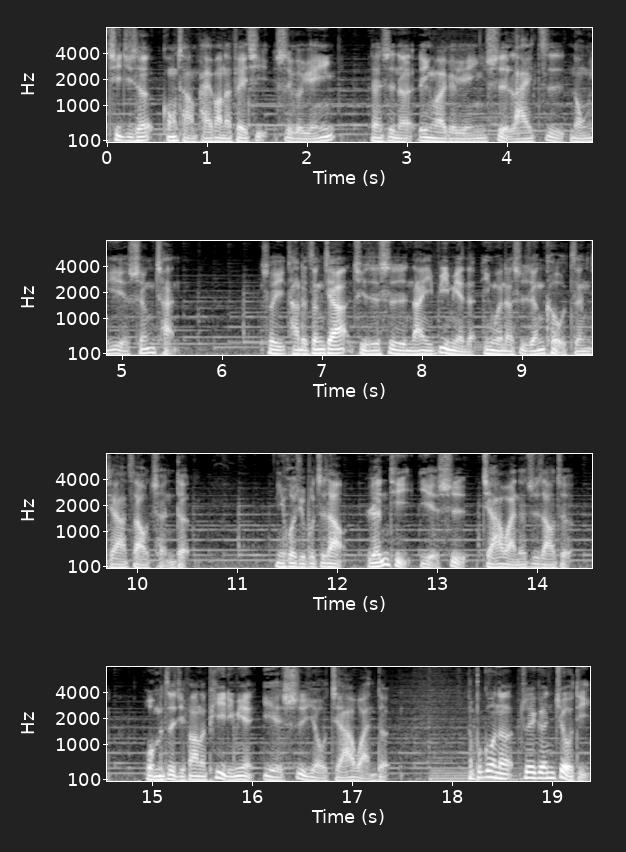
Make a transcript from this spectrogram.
汽机车工厂排放的废气是个原因，但是呢，另外一个原因是来自农业生产，所以它的增加其实是难以避免的，因为呢是人口增加造成的。你或许不知道，人体也是甲烷的制造者。我们自己放的屁里面也是有甲烷的。那不过呢，追根究底，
